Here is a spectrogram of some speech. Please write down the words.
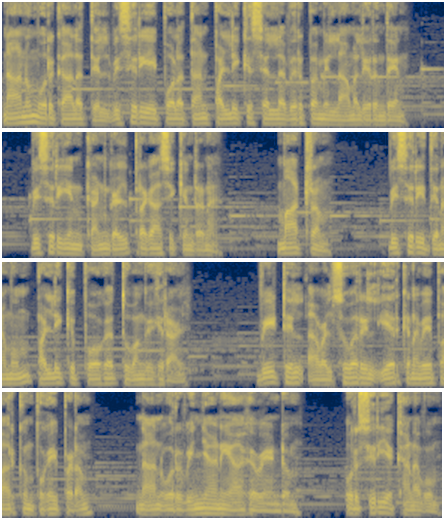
நானும் ஒரு காலத்தில் விசிறியைப் போலத்தான் பள்ளிக்கு செல்ல விருப்பமில்லாமல் இருந்தேன். விசிறியின் கண்கள் பிரகாசிக்கின்றன. மாற்றம். விசிறி தினமும் பள்ளிக்கு போக துவங்குகிறாள். வீட்டில் அவள் சுவரில் ஏற்கனவே பார்க்கும் புகைப்படம் நான் ஒரு விஞ்ஞானி ஆக வேண்டும். ஒரு சிறிய கனவும்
